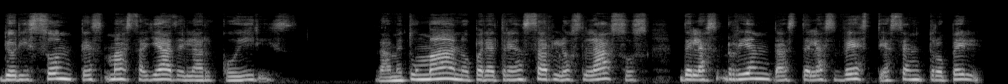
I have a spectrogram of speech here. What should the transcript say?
de horizontes más allá del arco iris. Dame tu mano para trenzar los lazos de las riendas de las bestias en tropel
